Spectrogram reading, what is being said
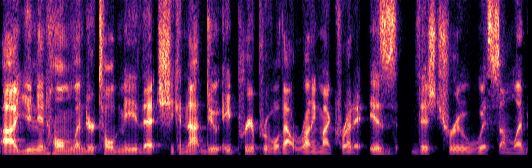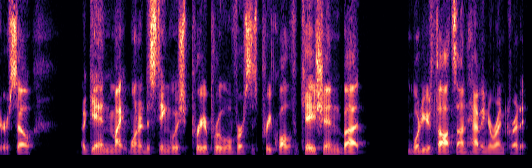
Uh, Union Home Lender told me that she cannot do a pre approval without running my credit. Is this true with some lenders? So, again, might want to distinguish pre approval versus pre qualification, but what are your thoughts on having to run credit?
